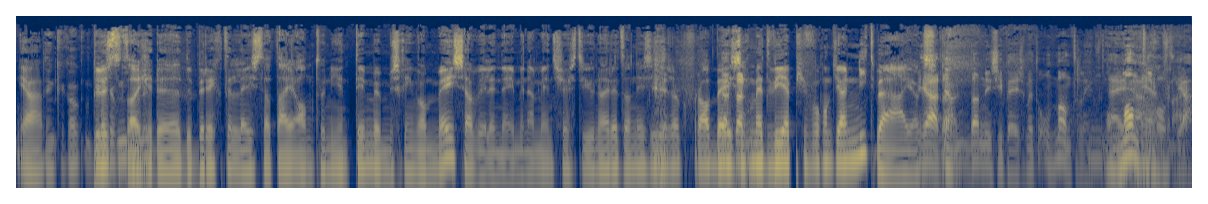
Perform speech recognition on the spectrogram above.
Ja, denk ik ook. plus ook dat als je de, de berichten leest dat hij Anthony en Timber misschien wel mee zou willen nemen naar Manchester United, dan is hij dus ook vooral bezig dan, met wie heb je volgend jaar niet bij Ajax. Ja, dan, ja. dan is hij bezig met de ontmanteling. Ontmanteling. Nee, ja,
